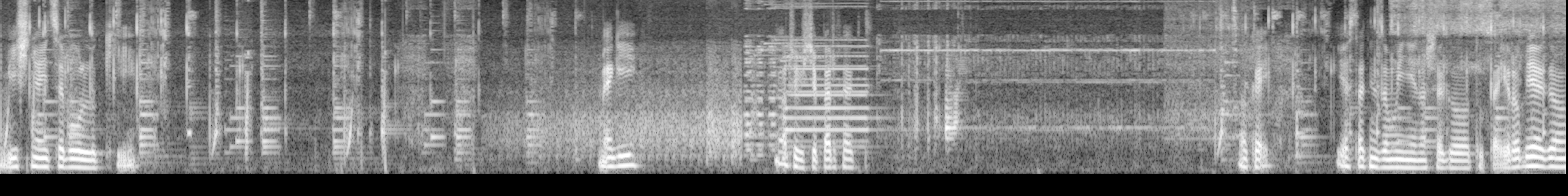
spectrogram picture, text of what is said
Wiśnia i cebulki. Maggie? No, oczywiście perfekt. Ok. I ostatnie zamówienie naszego tutaj Robiego.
